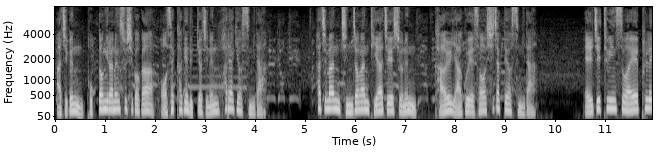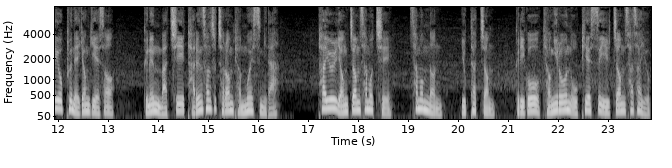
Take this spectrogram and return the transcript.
아직은 복덩이라는 수식어가 어색하게 느껴지는 활약이었습니다. 하지만 진정한 디아즈의 쇼는 가을 야구에서 시작되었습니다. LG 트윈스와의 플레이오프 4경기에서 그는 마치 다른 선수처럼 변모했습니다. 타율 0.357, 3홈런, 6타점, 그리고 경이로운 OPS 1.446.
